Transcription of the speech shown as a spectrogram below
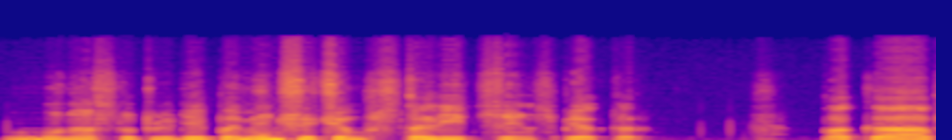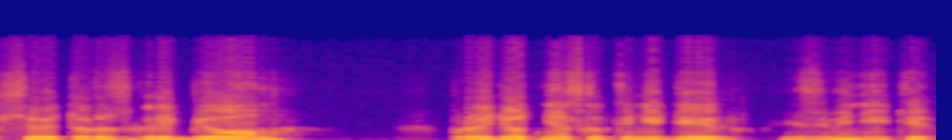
ну, «У нас тут людей поменьше, чем в столице, инспектор». Пока все это разгребем, пройдет несколько недель, извините.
